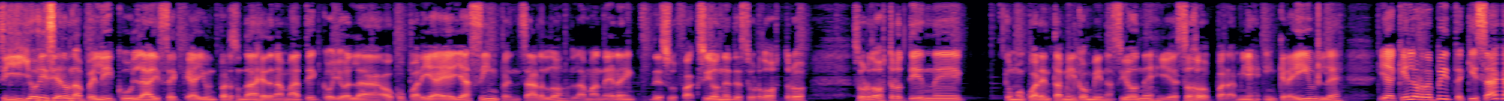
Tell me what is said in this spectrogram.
si yo hiciera una película y sé que hay un personaje dramático, yo la ocuparía a ella sin pensarlo. La manera de sus facciones, de su rostro. Su rostro tiene como 40.000 combinaciones y eso para mí es increíble. Y aquí lo repite, quizás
